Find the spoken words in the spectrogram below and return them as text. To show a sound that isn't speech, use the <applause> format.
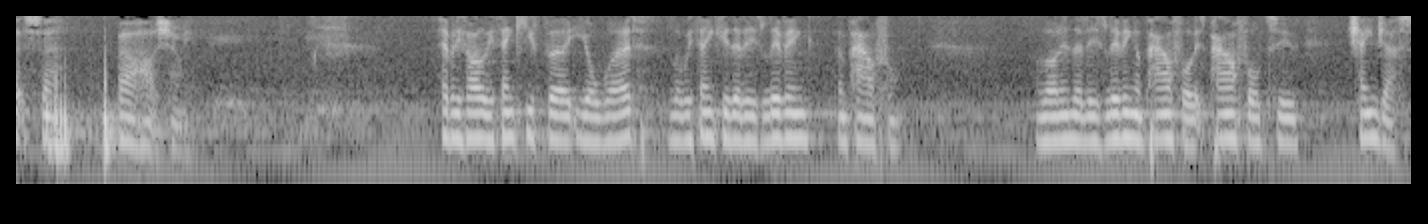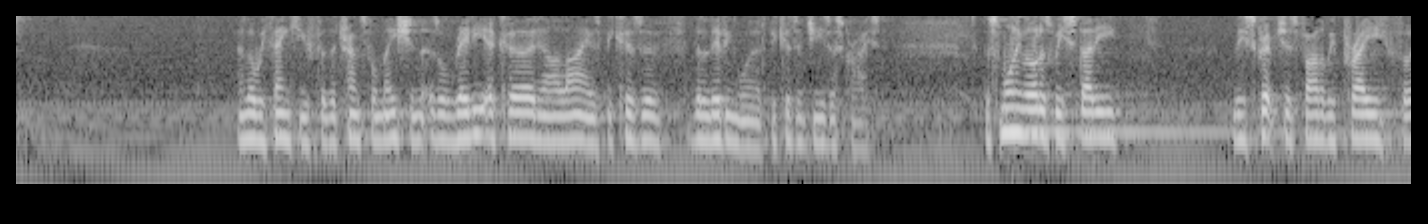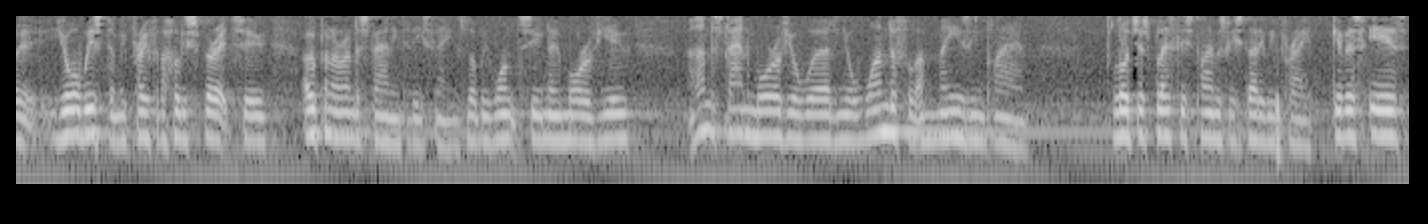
Let's uh, bow our hearts, shall we? Heavenly Father, we thank you for your word. Lord, we thank you that it is living and powerful. Lord, in that it is living and powerful, it's powerful to change us. And Lord, we thank you for the transformation that has already occurred in our lives because of the living word, because of Jesus Christ. This morning, Lord, as we study these scriptures, Father, we pray for your wisdom. We pray for the Holy Spirit to open our understanding to these things. Lord, we want to know more of you and understand more of your word and your wonderful, amazing plan. Lord, just bless this time as we study, we pray. Give us ears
